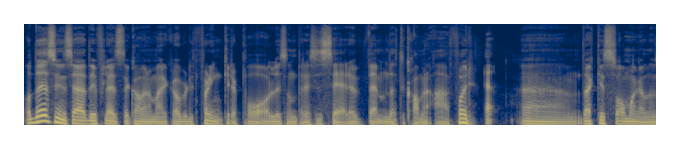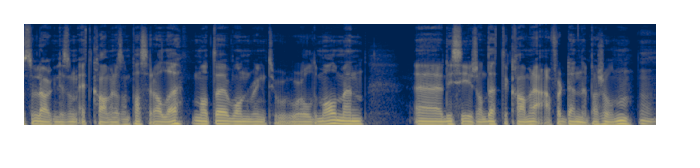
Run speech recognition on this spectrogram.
Og det syns jeg de fleste kameramerker har blitt flinkere på å liksom presisere hvem dette kameraet er for. Ja. Eh, det er ikke så mange av dem som lager liksom et kamera som passer alle. På en måte One ring to roll them all, men eh, de sier sånn dette kameraet er for denne personen. Mm.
